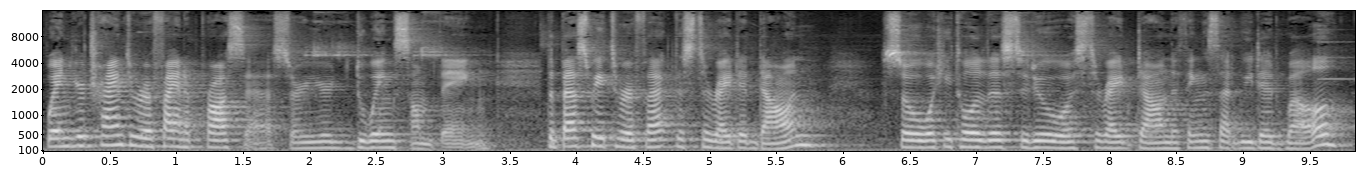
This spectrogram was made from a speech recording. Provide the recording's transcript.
when you're trying to refine a process or you're doing something, the best way to reflect is to write it down. So what he told us to do was to write down the things that we did well,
